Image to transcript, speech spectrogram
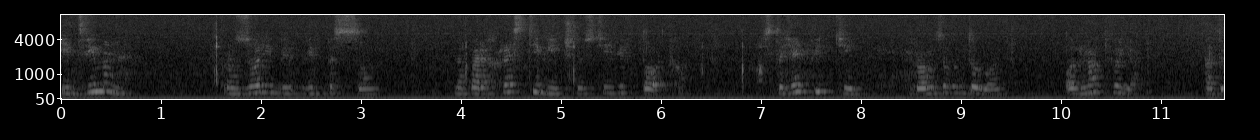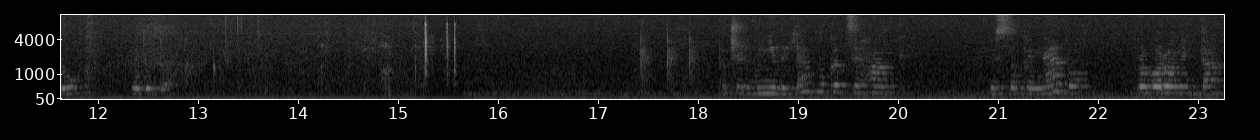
І дві мене, прозорі від- від безсон, на перехресті вічності і вівторка, стоять під тінь бронзових долонь. Одна твоя, а друга недоторка. Почервоніли яблука циганки, високе небо проворонить дах,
